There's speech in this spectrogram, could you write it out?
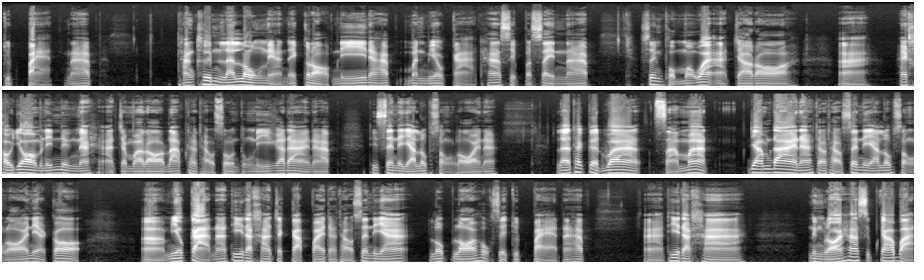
160.8 นะครับ ทั้งขึ้นและลงเนี่ยในกรอบนี้นะครับ มันมีโอกาส 50%นะครับ ซึ่งผมมองว่าอาจจะรออให้เขาย่อมานิดนึงนะอาจจะมารอรับแถวๆโซนตรงนี้ก็ได้นะครับ ที่เส้นระยะลบ 200 นะ แล้วถ้าเกิดว่าสามารถย่ำได้นะแถวๆเส้นระยะลบ200เนี่ยก็มีโอกาสนะที่ราคาจะกลับไปแถวๆเส้นระยะลบ160.8นะครับอ่าที่ราคา 159 บาท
